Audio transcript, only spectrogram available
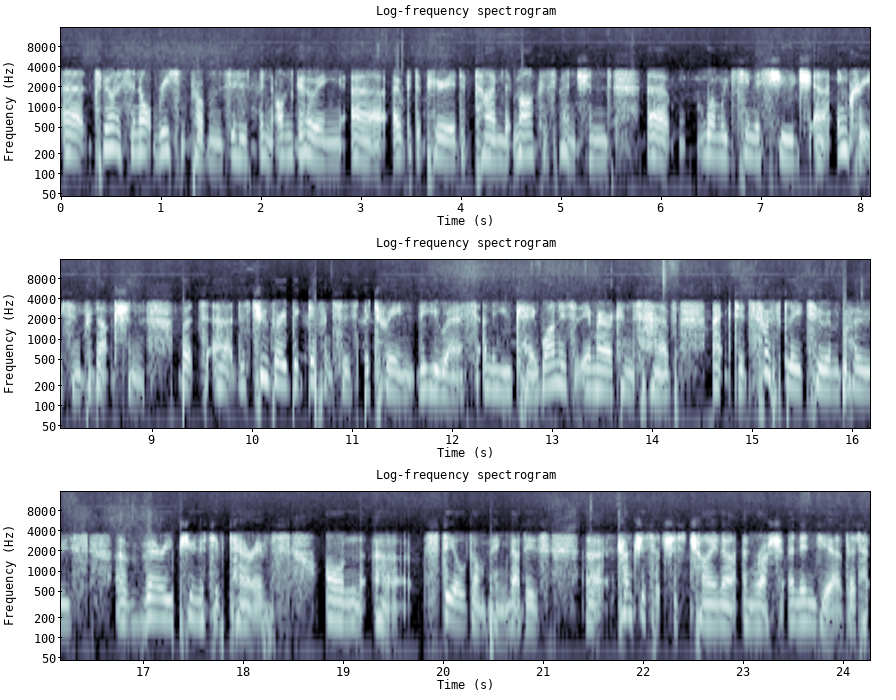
uh, to be honest, they're not recent problems. This has been ongoing uh, over the period of time that Marcus mentioned uh, when we've seen this huge uh, increase in production. But uh, there's two very big differences between the US and the UK. One is that the Americans have acted swiftly to impose uh, very punitive tariffs on steel dumping. That is, countries such as China and Russia and India that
